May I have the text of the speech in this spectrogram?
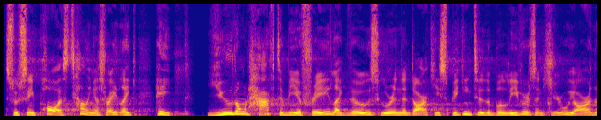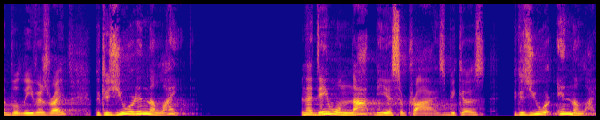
So St. Paul is telling us, right? Like, hey, you don't have to be afraid like those who are in the dark. He's speaking to the believers, and here we are, the believers, right? Because you were in the light. And that day will not be a surprise because, because you were in the light.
